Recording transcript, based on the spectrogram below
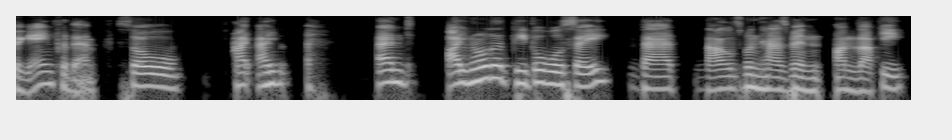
the game for them. So I I and I know that people will say that Nagelsmann has been unlucky,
